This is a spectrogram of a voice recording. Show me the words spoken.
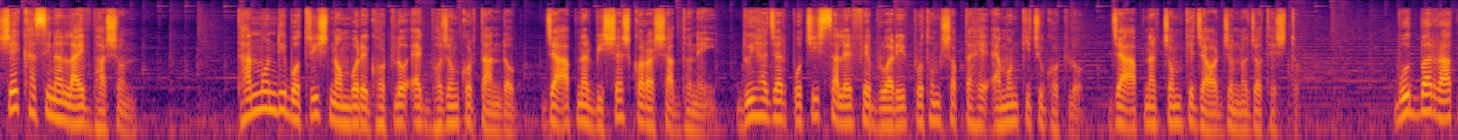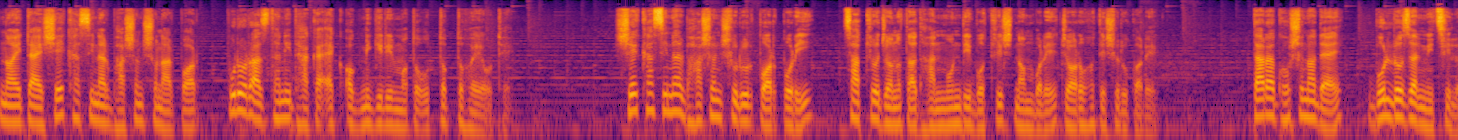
শেখ হাসিনার লাইভ ভাষণ। ধানমন্ডি বত্রিশ নম্বরে ঘটল এক ভজঙ্কর তাণ্ডব, যা আপনার বিশ্বাস করার সাধ্য নেই। দুই হাজার পঁচিশ সালের ফেব্রুয়ারির প্রথম সপ্তাহে এমন কিছু ঘটল, যা আপনার চমকে যাওয়ার জন্য যথেষ্ট। বুধবার রাত নয়টায় শেখ হাসিনার ভাষণ শোনার পর, পুরো রাজধানী ঢাকা এক অগ্নিগিরির মতো উত্তপ্ত হয়ে ওঠে। শেখ হাসিনার ভাষণ শুরুর পরপরই, ছাত্র জনতা ধানমন্ডি বত্রিশ নম্বরে জড়ো হতে শুরু করে। তারা ঘোষণা দেয়, বুলডোজার মিছিল।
